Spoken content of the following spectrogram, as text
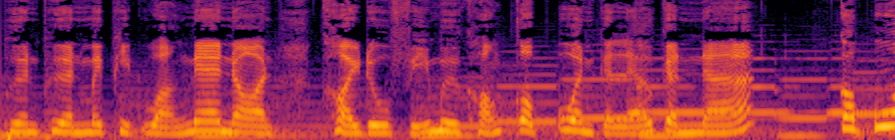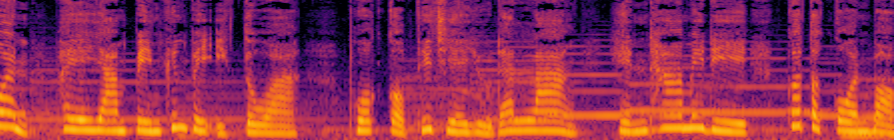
เพื่อนเพื่อนๆไม่ผิดหวังแน่นอน คอยดูฝีมือของกบอ้วนกันแล้วกันนะ กบอ้วนพยายามปีนขึ้นไปอีกตัว พวกกบที่เชียร์อยู่ด้านล่าง เห็นท่าไม่ดี ก็ตะโกนบอก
